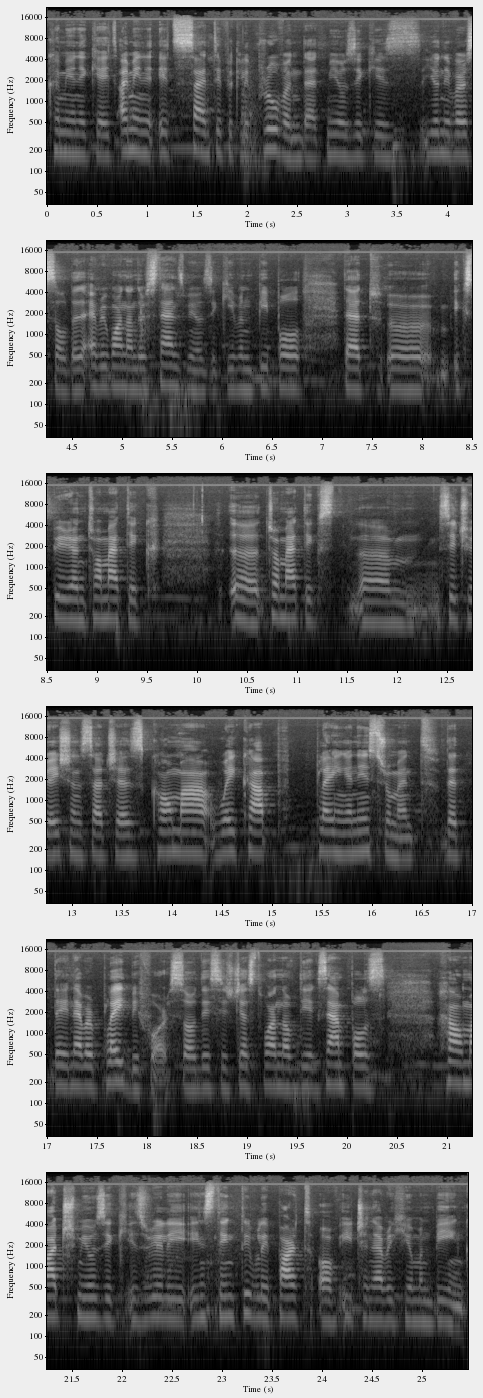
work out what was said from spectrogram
communicates. I mean, it's scientifically proven that music is universal, that everyone understands music, even people that uh, experience traumatic. Uh, traumatic um, situations such as coma, wake up, playing an instrument that they never played before. So this is just one of the examples how much music is really instinctively part of each and every human being.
